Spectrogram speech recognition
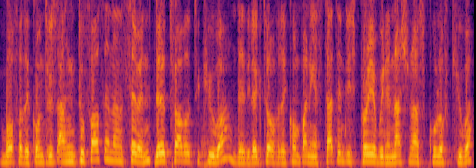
both of the countries. And in 2007, they traveled to Cuba. The director of the company started this project with the National School of Cuba.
